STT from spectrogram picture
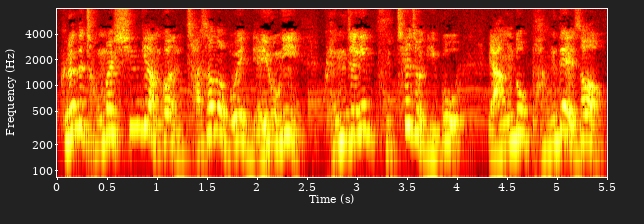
그런데 정말 신기한 건 자산어보의 내용이 굉장히 구체적이고 양도 방대해서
